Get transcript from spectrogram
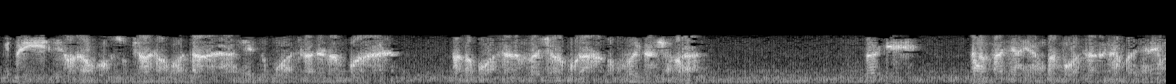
menghalangi dia untuk tidur pada malam hari maka izinkanlah aku untuk memberikan syafaat baginya saya syifani lalu keduanya diberi izin oleh Allah subhanahu wa ta'ala yaitu puasa dan Al-Quran atau puasa dan baca Al-Quran untuk memberikan syafaat bagi hambanya yang berpuasa dan hambanya yang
